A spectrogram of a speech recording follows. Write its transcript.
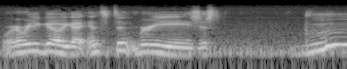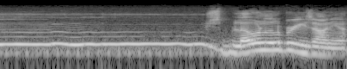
Wherever you go, you got instant breeze. Just, just blowing a little breeze on you.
